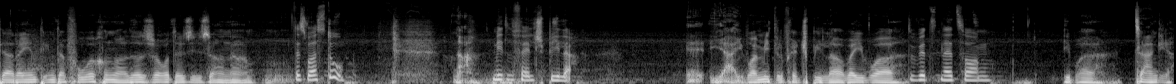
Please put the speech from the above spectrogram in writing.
der rennt in der Furchen oder so. Das ist einer. Das warst du? Na. Mittelfeldspieler. Äh, ja, ich war Mittelfeldspieler, aber ich war. Du würdest nicht sagen. Ich war Zangler.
